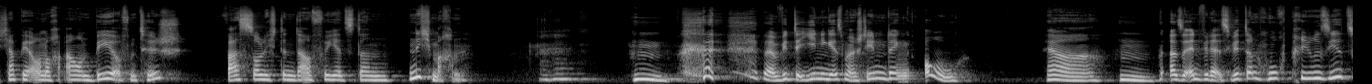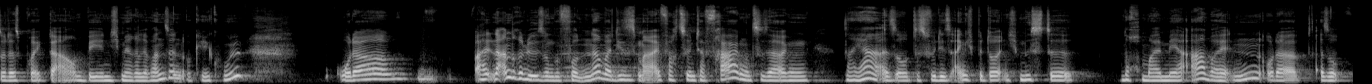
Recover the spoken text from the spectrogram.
ich habe ja auch noch A und B auf dem Tisch. Was soll ich denn dafür jetzt dann nicht machen? Mhm. Hm. dann wird derjenige erstmal stehen und denken, oh, ja, hm. Also entweder es wird dann hoch priorisiert, so dass Projekte A und B nicht mehr relevant sind, okay, cool. Oder halt eine andere Lösung gefunden, ne? weil dieses Mal einfach zu hinterfragen und zu sagen, naja, also das würde jetzt eigentlich bedeuten, ich müsste noch mal mehr arbeiten oder also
